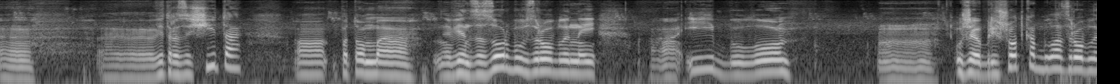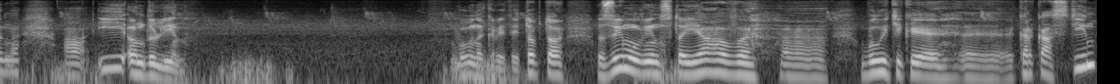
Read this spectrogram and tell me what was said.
е, е, вітрозащита, а, потім е, він зазор був зроблений, а, і було уже обрішотка була зроблена, а, і ондолін був накритий. Тобто зиму він стояв, е, були тільки е, каркас стін,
